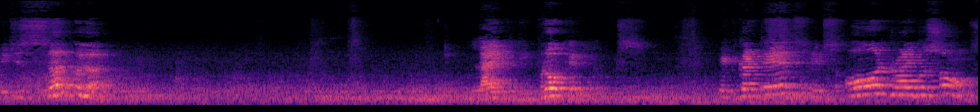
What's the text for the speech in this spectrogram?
which is circular like the prokaryotes. It contains its own ribosomes.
